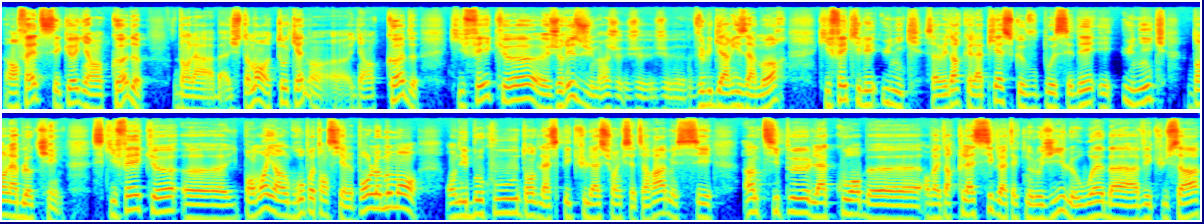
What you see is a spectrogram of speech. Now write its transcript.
En fait, c'est qu'il y a un code dans la, bah, justement, un token. Hein, il y a un code qui fait que, euh, je résume, hein, je, vulgarise à mort, qui fait qu'il est unique. Ça veut dire que la pièce que vous possédez est unique dans la blockchain. Ce qui fait que, euh, pour moi, il y a un gros potentiel. Pour le moment, on est beaucoup dans de la spéculation, etc. Mais c'est un petit peu la courbe, euh, on va dire classique de la technologie. Le web a vécu ça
